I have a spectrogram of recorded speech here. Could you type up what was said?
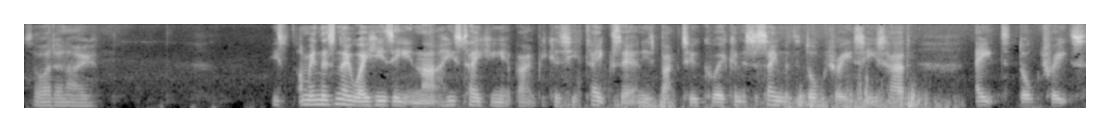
So I don't know. He's, I mean, there's no way he's eating that. He's taking it back because he takes it and he's back too quick. And it's the same with the dog treats. He's had eight dog treats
